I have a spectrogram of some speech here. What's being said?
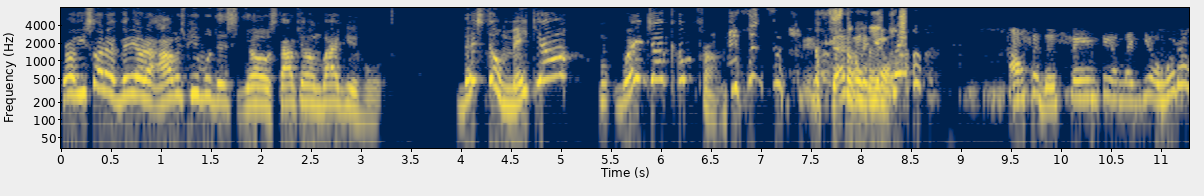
bro, you saw that video of the Amish people just yo stop killing black people. They still make y'all? Where'd y'all come from? That's Still what, yo, make- I said the same thing. I'm like, yo, where the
